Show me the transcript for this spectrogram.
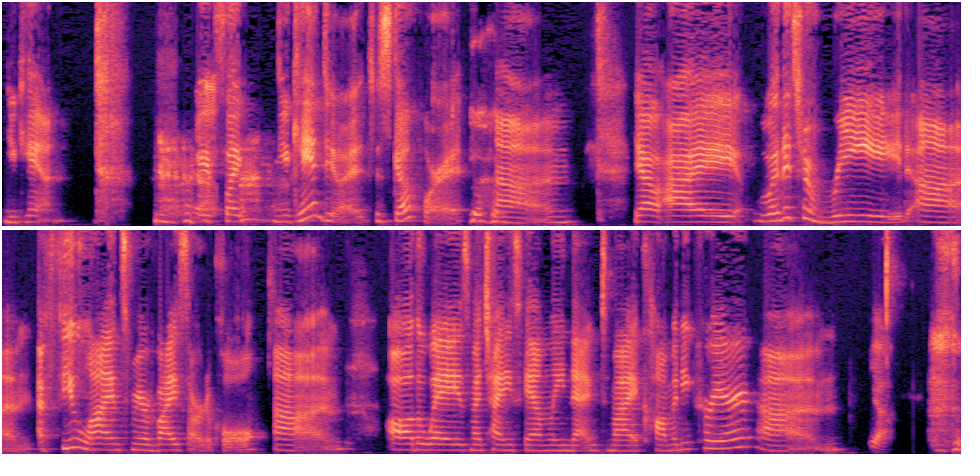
you can. it's like you can do it. Just go for it. um, yeah, I wanted to read um, a few lines from your Vice article. Um, all the ways my Chinese family negged my comedy career. Um, yeah.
